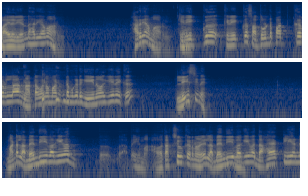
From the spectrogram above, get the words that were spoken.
බයිල ලියන්න හරි අමාරු හරි අමාරු කෙනෙක්ව කෙනෙක්ව සතුරට පත් කරලා නටවන මට්ටමකට ගේනවා කියන එක ලේසි නෑ. මට ලබැඳී වගේව එහෙම අවතක්ෂල් කරනනේ ලබැඳී වගේව දහයක් ලියන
